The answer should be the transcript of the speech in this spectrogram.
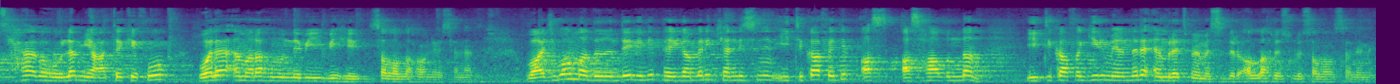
أَصْحَابَهُ لَمْ يَعْتَكِفُوا وَلَا أَمَرَهُمُ النَّبِي بِهِ sallallahu aleyhi ve sellem. Vacip olmadığının delili peygamberin kendisinin itikaf edip as ashabından itikafa girmeyenlere emretmemesidir Allah Resulü sallallahu aleyhi ve sellem'in.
